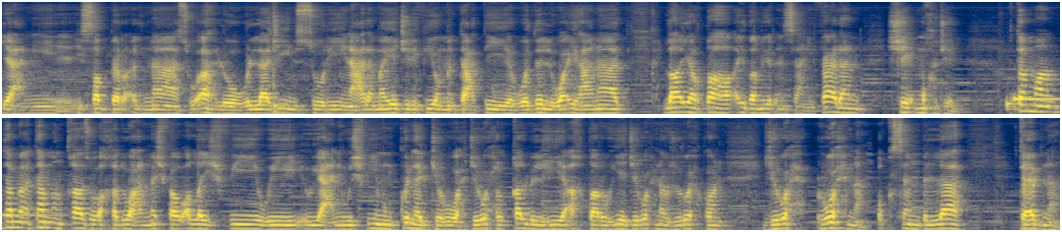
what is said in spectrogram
يعني يصبر الناس وأهله واللاجئين السوريين على ما يجري فيهم من تعتير وذل وإهانات لا يرضاها أي ضمير إنساني، فعلا شيء مخجل. تم تم تم انقاذه وأخذوه على المشفى والله يشفيه ويعني ويشفيه من كل هالجروح، جروح القلب اللي هي أخطر وهي جروحنا وجروحكم، جروح روحنا أقسم بالله تعبنا.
